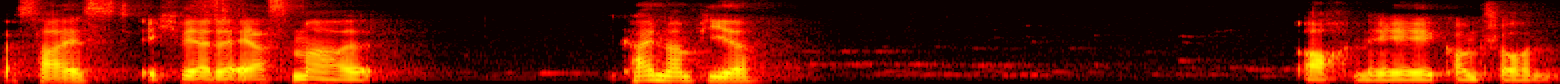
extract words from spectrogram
Das heißt, ich werde erstmal kein Vampir. Ach nee, kommt schon.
